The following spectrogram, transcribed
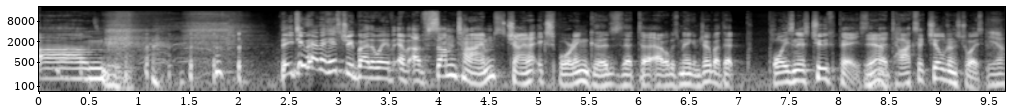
Um, they do have a history, by the way, of, of, sometimes China exporting goods that uh, I was making a joke about that poisonous toothpaste, Yeah. that toxic children's toys, Yeah.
